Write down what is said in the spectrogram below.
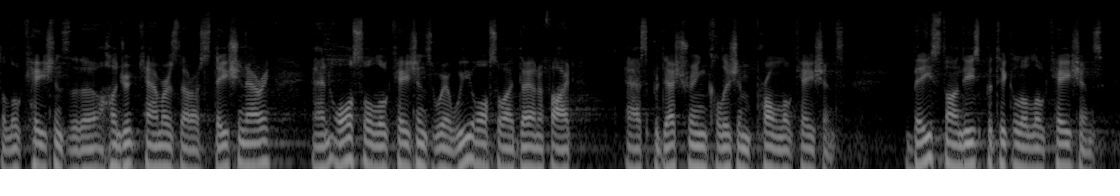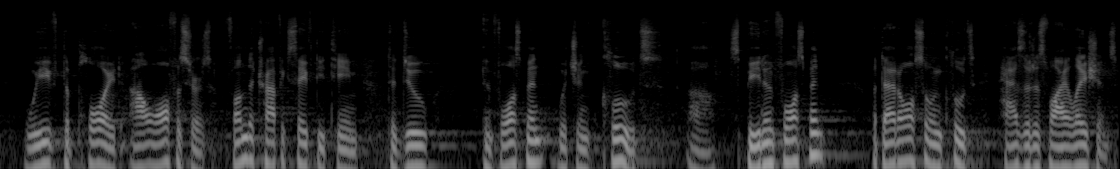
the locations of the 100 cameras that are stationary, and also locations where we also identified as pedestrian collision prone locations. Based on these particular locations, we've deployed our officers from the traffic safety team to do enforcement, which includes uh, speed enforcement, but that also includes hazardous violations.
